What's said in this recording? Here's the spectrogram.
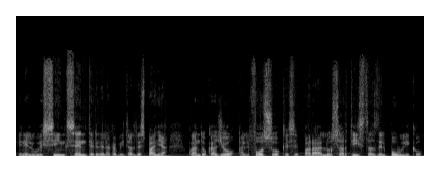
en el Wissing Center de la capital de España, cuando cayó al foso que separa a los artistas del público.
